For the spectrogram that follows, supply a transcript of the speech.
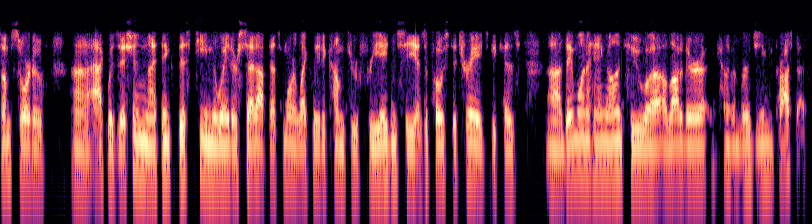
some sort of uh, acquisition. And I think this team, the way they're set up, that's more likely to come through free agency as opposed to trades because uh, they want to hang on to uh, a lot of their kind of emerging prospects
